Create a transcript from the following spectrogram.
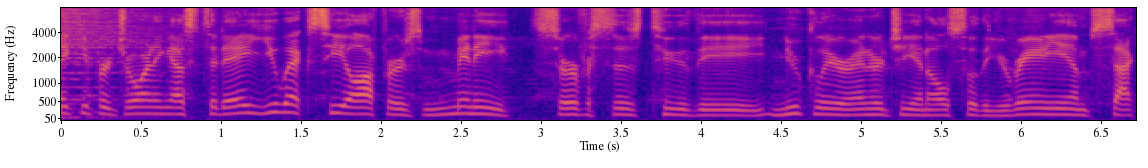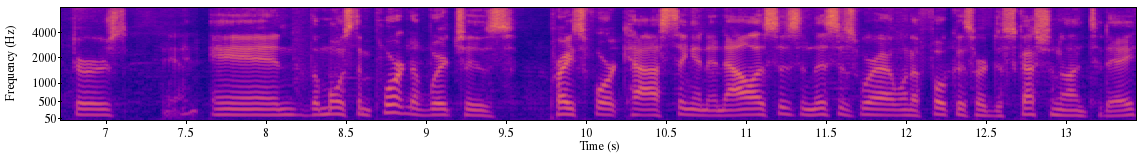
Thank you for joining us today. UXC offers many services to the nuclear energy and also the uranium sectors, yeah. and the most important of which is price forecasting and analysis. And this is where I want to focus our discussion on today.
